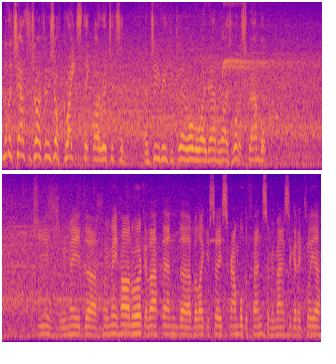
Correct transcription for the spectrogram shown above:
Another chance to try and finish off. Great stick by Richardson. And GB can clear all the way down the ice. What a scramble. Jesus, we made uh, we made hard work of that then, uh, but like you say, scrambled defence and we managed to get it clear.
